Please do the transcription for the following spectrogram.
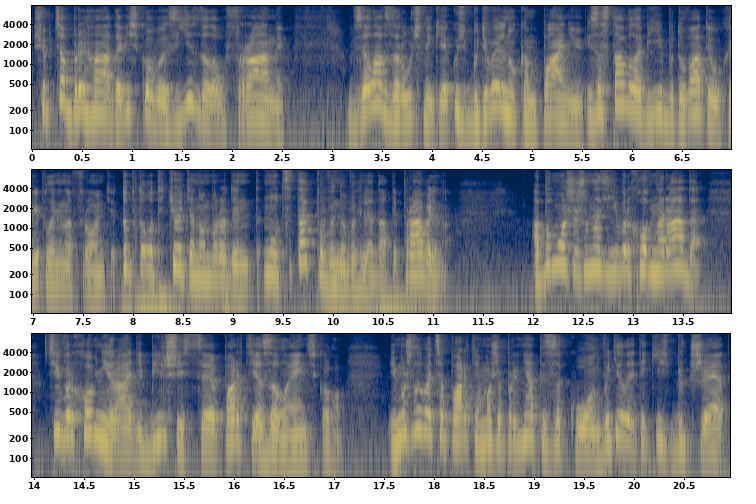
щоб ця бригада військових з'їздила у Франик, взяла в заручники якусь будівельну компанію і заставила б її будувати укріплення на фронті. Тобто, от тьотя номер один, ну це так повинно виглядати, правильно? Або може ж у нас є Верховна Рада. В цій Верховній Раді більшість це партія Зеленського. І можливо ця партія може прийняти закон, виділити якийсь бюджет,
